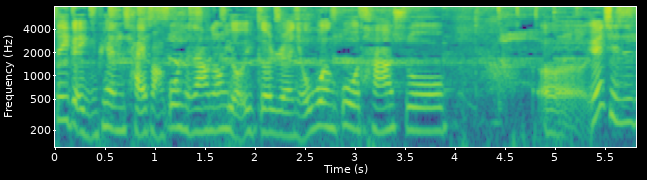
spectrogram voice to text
这个影片采访过程当中，有一个人有问过他说，呃，因为其实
